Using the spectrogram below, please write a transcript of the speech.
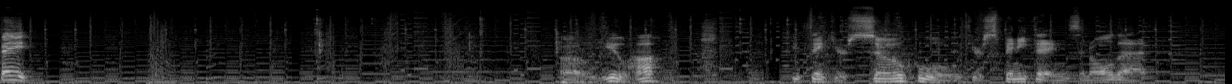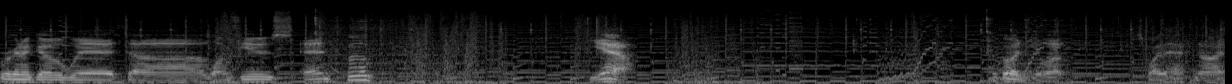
Bait! Oh, you, huh? You think you're so cool with your spinny things and all that. We're gonna go with uh, long fuse and boop. Yeah. I'll go ahead and heal up. That's why the heck not.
